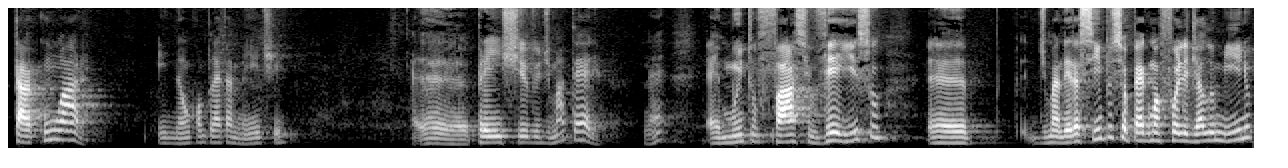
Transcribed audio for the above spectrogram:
está com ar e não completamente é, preenchido de matéria. Né? É muito fácil ver isso é, de maneira simples. Se eu pego uma folha de alumínio,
